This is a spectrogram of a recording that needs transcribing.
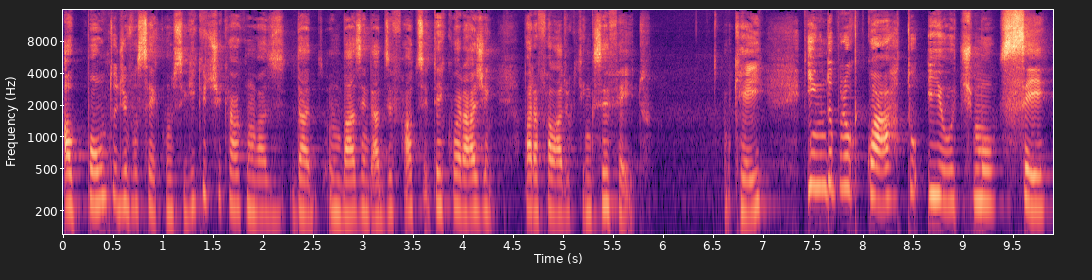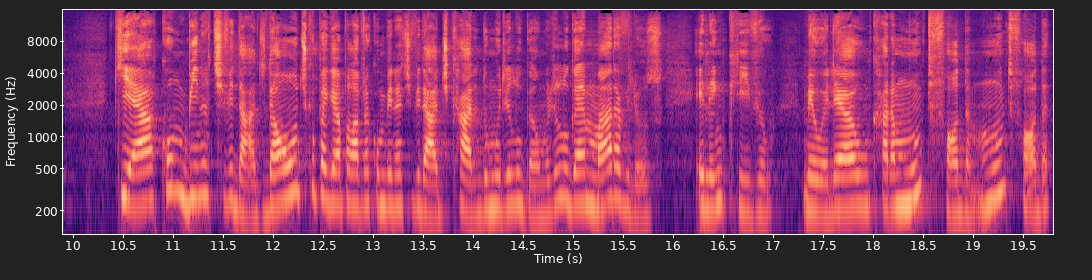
ao ponto de você conseguir criticar com base, um base em dados e fatos e ter coragem para falar o que tem que ser feito ok? Indo para o quarto e último C, que é a combinatividade. Da onde que eu peguei a palavra combinatividade? Cara, do Murilo Gão. Murilo Gão é maravilhoso. Ele é incrível. Meu, ele é um cara muito foda, muito foda.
